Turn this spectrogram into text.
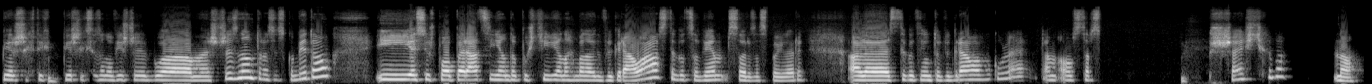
pierwszych tych pierwszych sezonów jeszcze była mężczyzną, teraz jest kobietą i jest już po operacji, ją dopuścili, ona chyba nawet wygrała, z tego co wiem, sorry za spoilery, ale z tego co wiem to wygrała w ogóle, tam All Stars 6 chyba? No.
